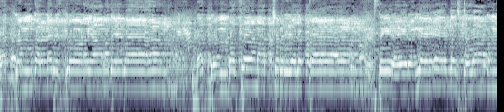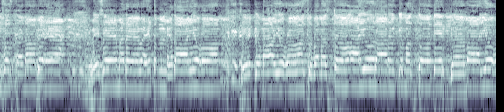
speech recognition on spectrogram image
भद्रं कर्णविस्तृणयाम देवाः भद्रं पश्यमाक्षभिर्यजत्राः ಭದ್ರಂ ಕರ್ಣವಿಸ್ತೃಣಯಾಮ ದೇವಾ ಭದ್ರಂ ಪಶ್ಯಮಾಕ್ಷಭಿರ್ಯಜತ್ರ ಸ್ಥಿರೈರಂಗೇ ತುಷ್ಟುವಾಗಂ ಸ್ವಸ್ತನೋಭೆ ವಿಷೇಮದೇವಹಿತಂ ಯದಾಯುಃ ದೀರ್ಘಮಾಯುಃ ಶುಭಮಸ್ತು ಆಯುರಾರೋಗ್ಯಮಸ್ತು ದೀರ್ಘಮಾಯುಃ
